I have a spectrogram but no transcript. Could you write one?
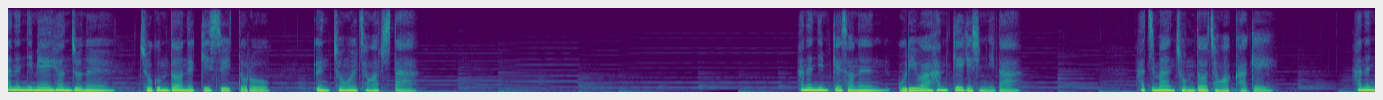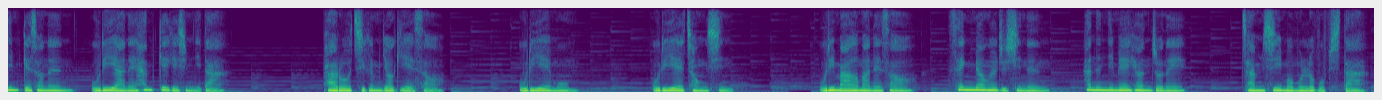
하느님의 현존을 조금 더 느낄 수 있도록 은총을 청합시다. 하느님께서는 우리와 함께 계십니다. 하지만 좀 더 정확하게 하느님께서는 우리 안에 함께 계십니다. 바로 지금 여기에서 우리의 몸, 우리의 정신, 우리 마음 안에서 생명을 주시는 하느님의 현존에 잠시 머물러 봅시다.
